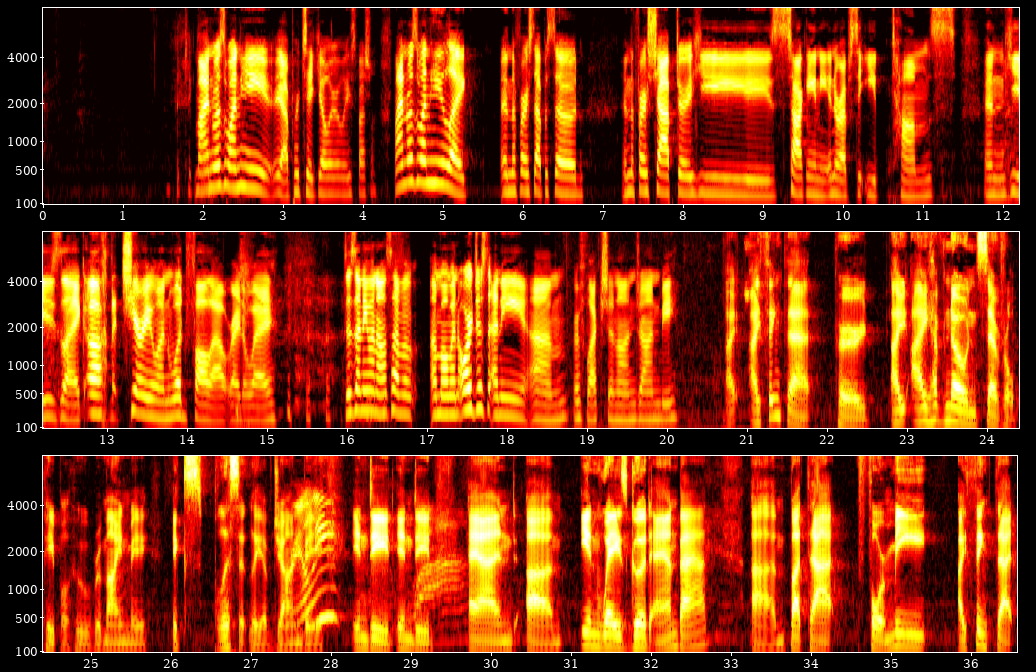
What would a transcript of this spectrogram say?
Mine was when he yeah, particularly special. Mine was when he like in the first episode in the first chapter he's talking and he interrupts to eat Tums and he's like, "Ugh, the cheery one would fall out right away." Does anyone else have a, a moment or just any um, reflection on John B? I, I think that per I, I have known several people who remind me explicitly of John Really? B. Indeed, indeed, and um, in ways good and bad. Um, but that for me, I think that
